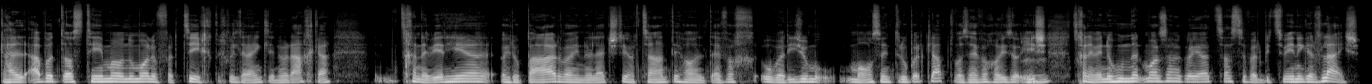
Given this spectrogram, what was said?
Gell, aber das Thema nochmal auf Verzicht. Ich will dir eigentlich nur recht geben. Jetzt können wir hier Europäer, die in den letzten Jahrzehnten halt einfach über Maßen drüber gelebt, was einfach auch so ist. Jetzt können wir noch hundertmal sagen, ja, jetzt essen wir ein bisschen weniger Fleisch.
